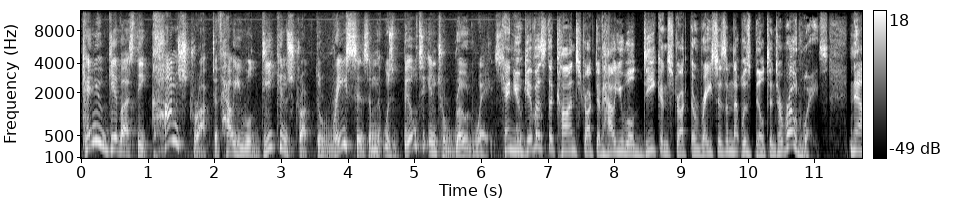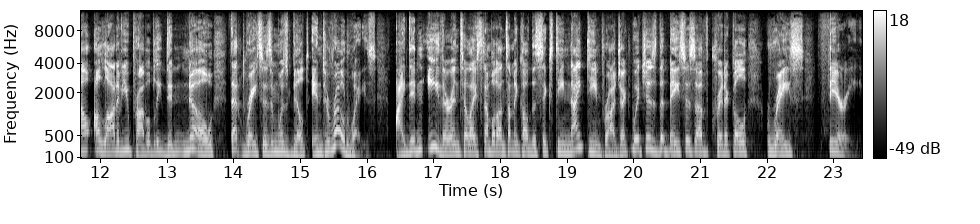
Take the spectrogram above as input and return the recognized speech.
can you give us the construct of how you will deconstruct the racism that was built into roadways? Can you give us the construct of how you will deconstruct the racism that was built into roadways? Now, a lot of you probably didn't know that racism was built into roadways. I didn't either until I stumbled on something called the 1619 Project, which is the basis of critical race theory.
